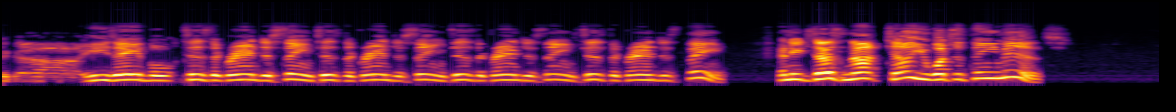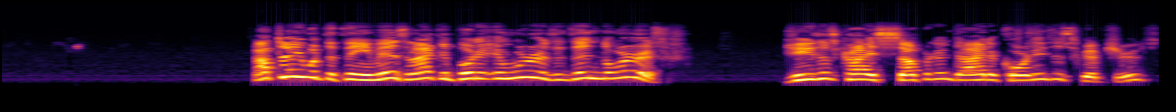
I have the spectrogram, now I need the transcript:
uh, he's able, tis the grandest thing, tis the grandest thing, tis the grandest thing, tis the grandest thing. And he does not tell you what the theme is. I'll tell you what the theme is, and I can put it in words. It's in the words. Jesus Christ suffered and died according to the scriptures,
